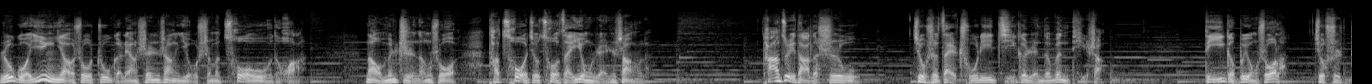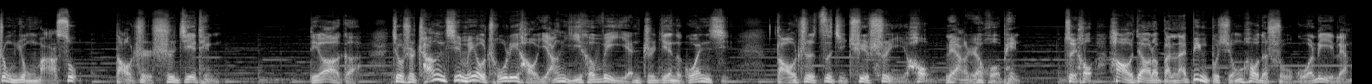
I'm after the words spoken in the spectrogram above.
如果硬要说诸葛亮身上有什么错误的话，那我们只能说，他错就错在用人上了。他最大的失误，就是在处理几个人的问题上。第一个不用说了，就是重用马谡，导致失街亭。第二个就是长期没有处理好杨仪和魏延之间的关系，导致自己去世以后两人火拼，最后耗掉了本来并不雄厚的蜀国力量，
